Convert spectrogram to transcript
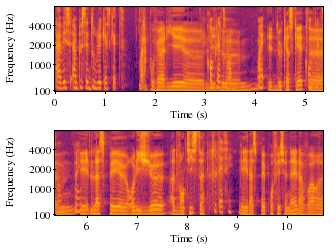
avait un peu cette double casquette. Voilà. Qui pouvait allier euh, les, Complètement. deux, Ouais. les deux casquettes ouais. et l'aspect euh, religieux adventiste Tout à fait. et l'aspect professionnel, avoir euh,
